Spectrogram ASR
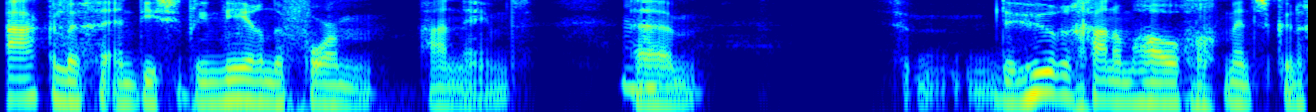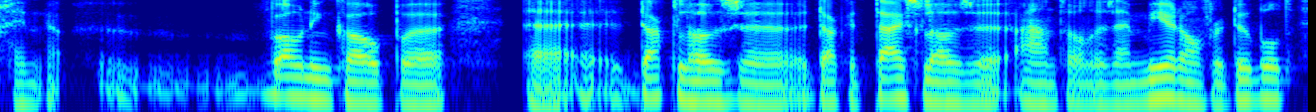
akelige en disciplinerende vorm aanneemt. Ehm, de huren gaan omhoog, mensen kunnen geen eh, woning kopen, daklozen, dak- en thuisloze aantallen zijn meer dan verdubbeld.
